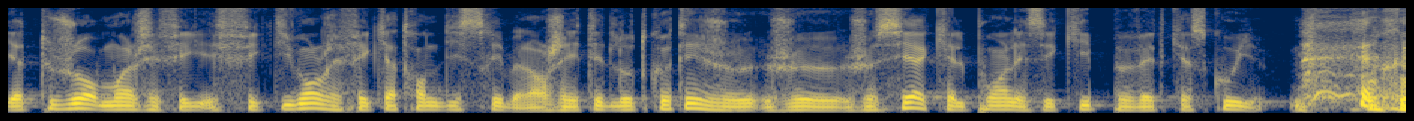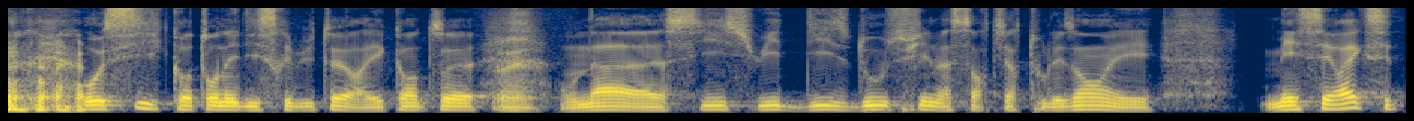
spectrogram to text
Il y a toujours, moi j'ai fait effectivement j'ai fait 4 ans de distrib. Alors j'ai été de l'autre côté, je, je, je sais à quel point les équipes peuvent être casse-couilles aussi quand on est distributeur et quand euh, Ouais. on a 6, 8, 10, 12 films à sortir tous les ans et mais c'est vrai que c'est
